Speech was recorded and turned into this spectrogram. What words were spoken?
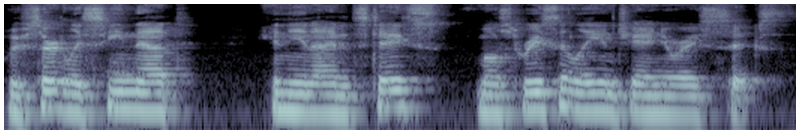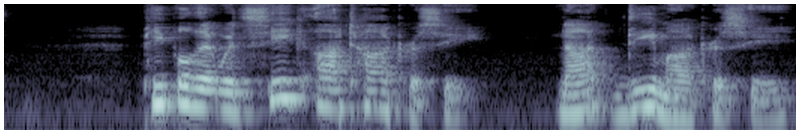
We've certainly seen that in the United States, most recently in January 6th. People that would seek autocracy, not democracy,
